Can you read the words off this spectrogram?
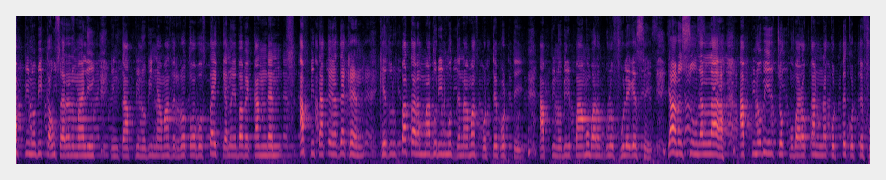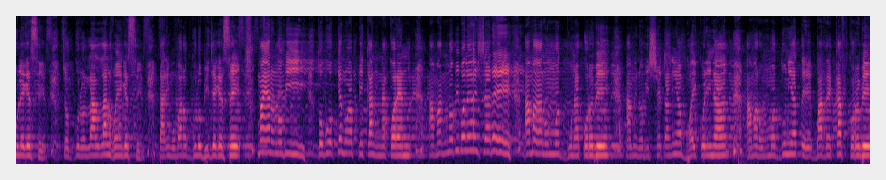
আপনি নবী কাউসারের মালিক, কিন্তু আপনি নবী নামাজের রত অবস্থায় কেন এভাবে কান্দেন? আপনি তাকে দেখেন, খেজুর পাতার মাদুরির মধ্যে নামাজ পড়তে পড়তে আপনি নবীর পা মুবারকগুলো ফুলে গেছে। ইয়া রাসূলুল্লাহ, আপনি নবীর চোখ মুবারক কান্না করতে করতে ফুলে গেছে, চোখগুলো লাল লাল হয়ে গেছে, দাড়ি মুবারকগুলো ভিজে গেছে। মায়ার নবী, তবুও কেন আপনি কান্না করেন? আমার নবী বলে, আয়সা রে, আমার উম্মত গুণা করবে। আমি নবী সেটা নিয়ে ভয় করি না। আমার উম্মত দুনিয়াতে বাদে কাজ করবে।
